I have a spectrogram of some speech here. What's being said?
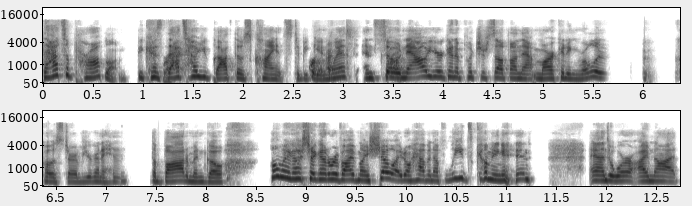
that's a problem because right. that's how you got those clients to begin right. with. And so right. now you're going to put yourself on that marketing roller coaster of you're going to hit the bottom and go, "Oh my gosh, I got to revive my show. I don't have enough leads coming in." And or I'm not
